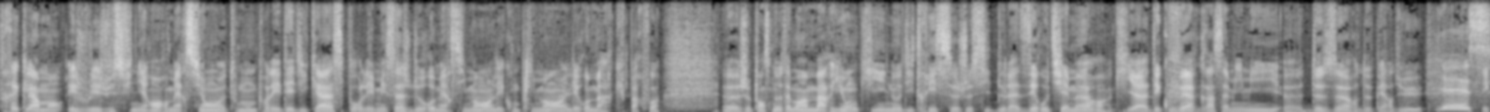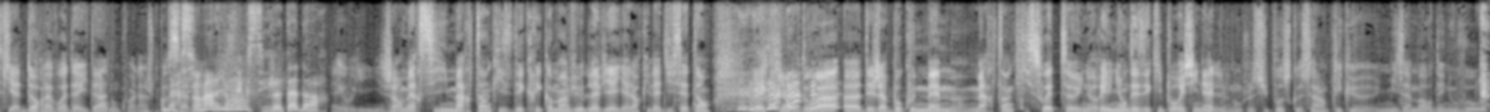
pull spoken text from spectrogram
Très clairement. Et je voulais juste finir en remerciant euh, tout le monde pour les dédicaces, pour les messages de remerciements, les compliments et les remarques parfois. Euh, je pense notamment à Marion, qui est une auditrice, je cite, de la zérotième heure, qui a découvert grâce à Mimi euh, deux heures de perdu Yes et qui adore la voix d'Aïda. Donc voilà, je pose Merci ça là. Marion, je t'adore. Et oui, je remercie Martin qui se, dé- écrit comme un vieux de la vieille alors qu'il a 17 ans et à qui on doit euh, déjà beaucoup de mèmes. Martin qui souhaite une réunion des équipes originelles, donc je suppose que ça implique euh, une mise à mort des nouveaux.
